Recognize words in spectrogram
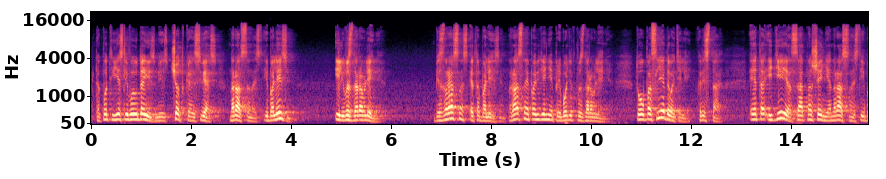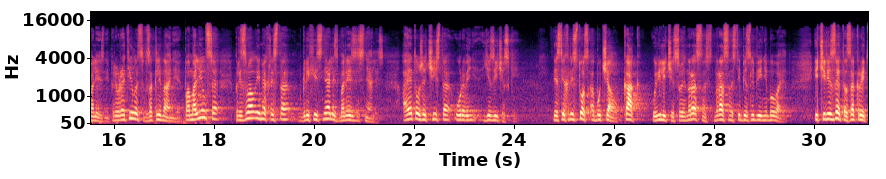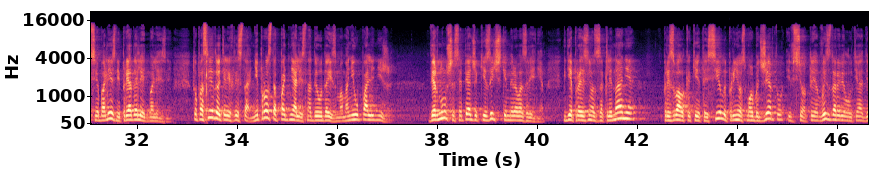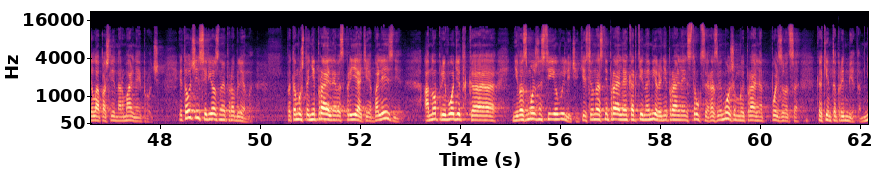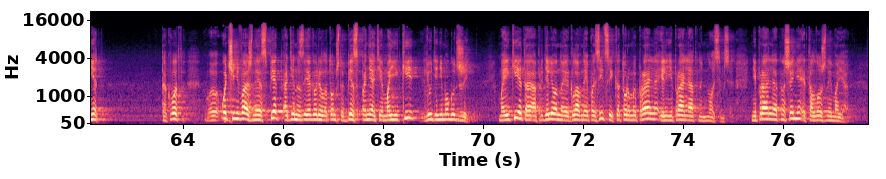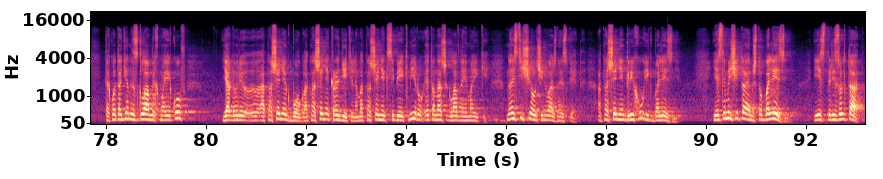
Так вот, если в иудаизме есть четкая связь нравственность и болезнь, или выздоровление, безнравственность – это болезнь, нравственное поведение приводит к выздоровлению, то у последователей Христа – эта идея соотношения нравственности и болезни превратилась в заклинание. Помолился, призвал имя Христа, грехи снялись, болезни снялись. А это уже чисто уровень языческий. Если Христос обучал, как увеличить свою нравственность, нравственности без любви не бывает, и через это закрыть все болезни, преодолеть болезни, то последователи Христа не просто поднялись над иудаизмом, они упали ниже, вернувшись опять же к языческим мировоззрениям, где произнес заклинание – призвал какие-то силы, принес, может быть, жертву, и все, ты выздоровел, у тебя дела пошли нормальные и прочее. Это очень серьезная проблема, потому что неправильное восприятие болезни, оно приводит к невозможности ее вылечить. Если у нас неправильная картина мира, неправильная инструкция, разве можем мы правильно пользоваться каким-то предметом? Нет. Так вот, очень важный аспект, один из, я говорил о том, что без понятия маяки люди не могут жить. Маяки – это определенные главные позиции, к которым мы правильно или неправильно относимся. Неправильное отношение – это ложный маяк. Так вот, один из главных маяков, я говорю, отношение к Богу, отношение к родителям, отношение к себе и к миру – это наши главные маяки. Но есть еще очень важный аспект – отношение к греху и к болезни. Если мы считаем, что болезнь есть результат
